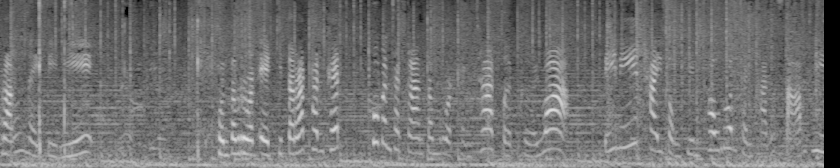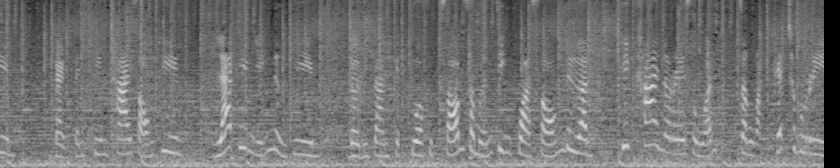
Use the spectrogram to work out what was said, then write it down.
ครั้งในปีนี้พลตำรวจเอกกิตรัฐพันเพชร ผู้บัญชาการตำรวจแห่งชาติเปิดเผยว่า ปีนี้ไทยส่งทีมเข้าร่วมแข่งขัน 3 ทีม แบ่งเป็นทีมชาย 2 ทีม และทีมหญิง 1 ทีม โดยมีการเก็บตัวฝึกซ้อมเสมือนจริงกว่า 2 เดือน ที่ค่ายนเรศวร จังหวัดเพชรบุรี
